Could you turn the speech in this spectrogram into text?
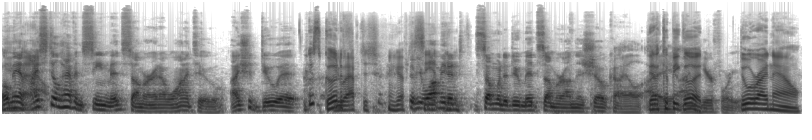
Oh man, I still haven't seen Midsommar, and I wanted to. I should do it. It's good. You have to. You have to If you see want me to, someone to do Midsommar on this show, Kyle, that could be good. I'm here for you. Do it right now.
